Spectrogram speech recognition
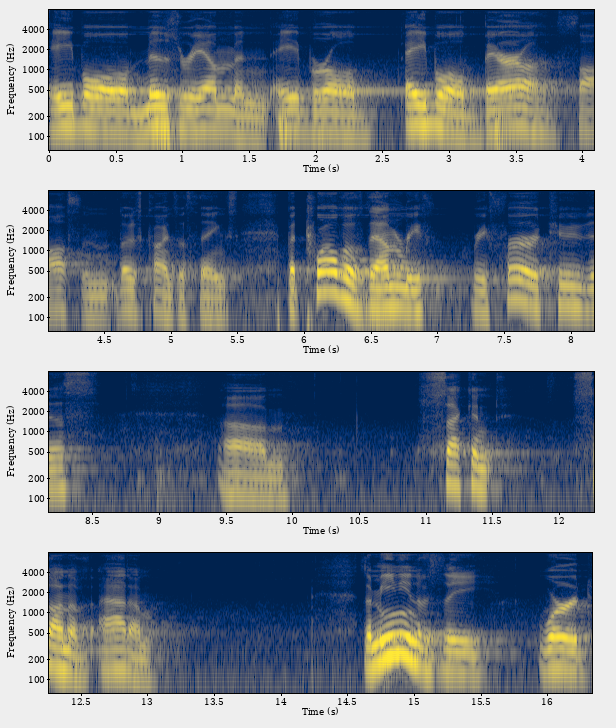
Abel Mizraim and Abel, Abel Berathoth and those kinds of things. But 12 of them re- refer to this um, second son of Adam. The meaning of the word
